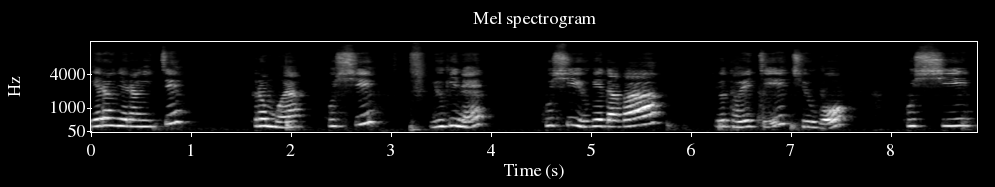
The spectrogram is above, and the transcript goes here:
얘랑 얘랑 있지? 그럼 뭐야? 9C 6이네. 9C 6에다가 이거 더했지? 지우고 9C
